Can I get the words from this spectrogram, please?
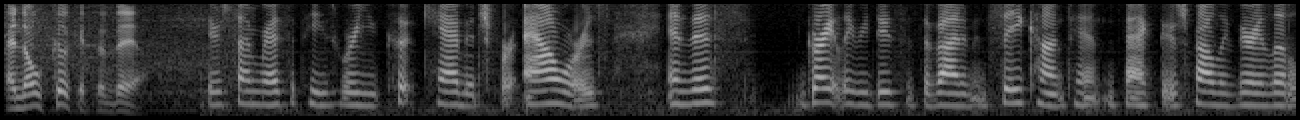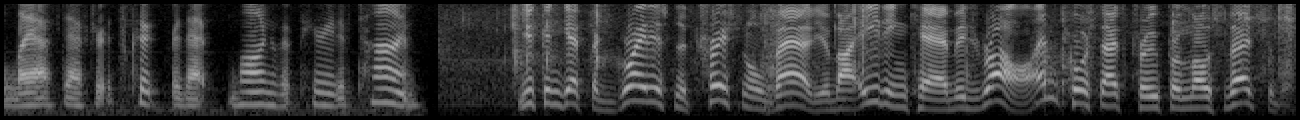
and don't cook it to death. There's some recipes where you cook cabbage for hours, and this greatly reduces the vitamin C content. In fact, there's probably very little left after it's cooked for that long of a period of time. You can get the greatest nutritional value by eating cabbage raw, and of course that's true for most vegetables.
